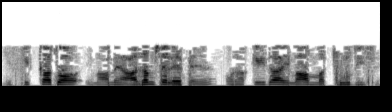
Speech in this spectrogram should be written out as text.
یہ فقہ تو امام اعظم سے لیتے ہیں اور عقیدہ امام مترودی سے۔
